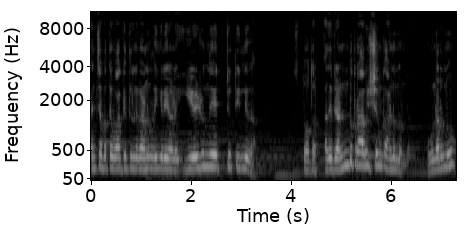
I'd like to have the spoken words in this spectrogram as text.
അഞ്ചാമത്തെ വാക്യത്തിൽ കാണുന്നത് ഇങ്ങനെയാണ്. എഴുന്നേറ്റ് തിന്നുക. സ്തോത്രം. അത് രണ്ട് പ്രാവശ്യം കാണുന്നുണ്ട്. ഉണർന്നു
